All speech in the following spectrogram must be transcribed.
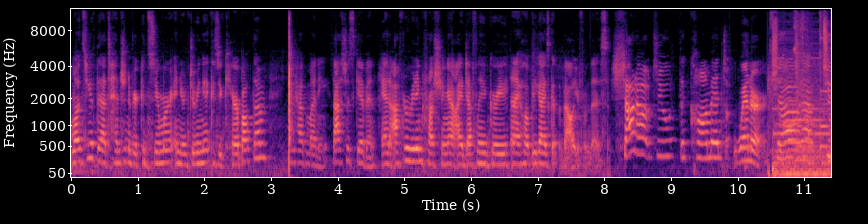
Once you have the attention of your consumer and you're doing it because you care about them you have money. That's just given. And after reading crushing it i definitely agree and i hope you guys get the value from this. Shout out to the comment winner. Shout out to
